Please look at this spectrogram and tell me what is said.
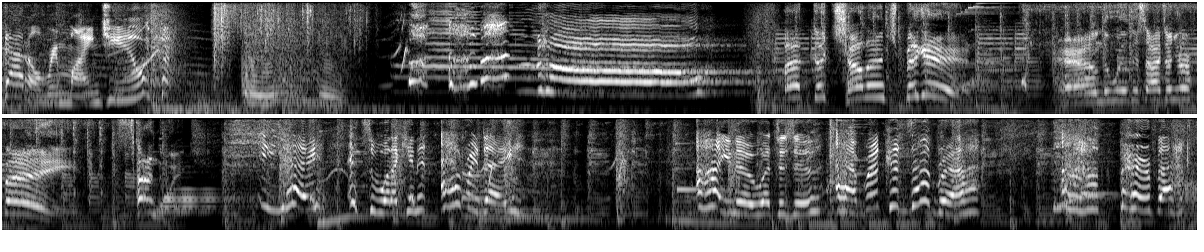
that'll remind you. no! Let the challenge begin! And the wheel decides on your fate! Sandwich! Yay! It's what I can eat every day. I know what to do. Abracadabra. Ah, perfect.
